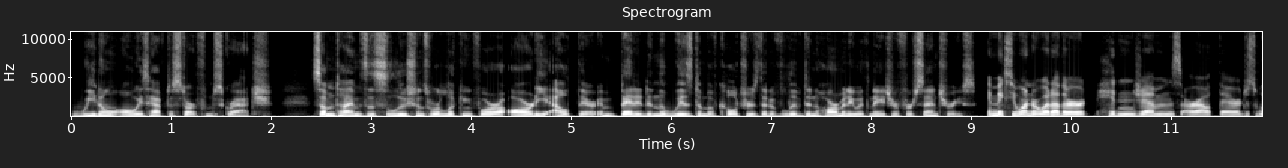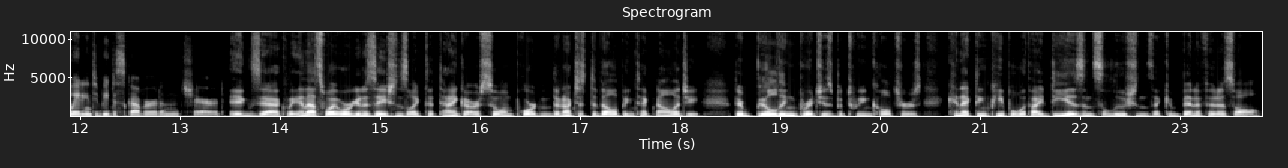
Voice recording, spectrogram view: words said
we don't always have to start from scratch. Sometimes the solutions we're looking for are already out there, embedded in the wisdom of cultures that have lived in harmony with nature for centuries. It makes you wonder what other hidden gems are out there just waiting to be discovered and shared. Exactly. And that's why organizations like Tatanka are so important. They're not just developing technology, they're building bridges between cultures, connecting people with ideas and solutions that can benefit us all.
